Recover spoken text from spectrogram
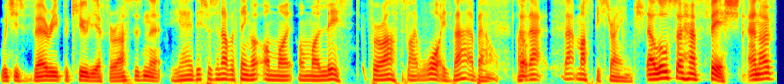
which is very peculiar for us, isn't it? Yeah, this was another thing on my on my list for us. Like, what is that about? Like that that must be strange. They'll also have fish, and I've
